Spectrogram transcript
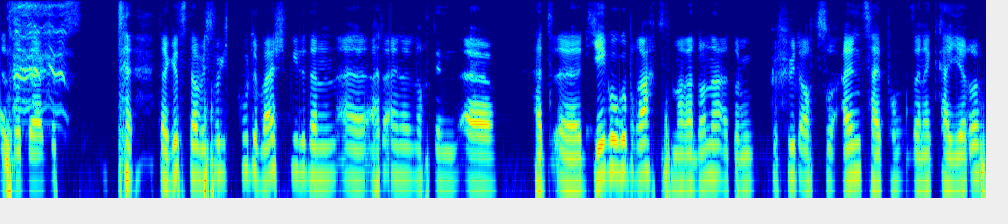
Also da gibt's, da, da gibt's, glaube ich, wirklich gute Beispiele. Dann äh, hat einer noch den, äh, hat äh, Diego gebracht, Maradona, also gefühlt auch zu allen Zeitpunkten seiner Karriere,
